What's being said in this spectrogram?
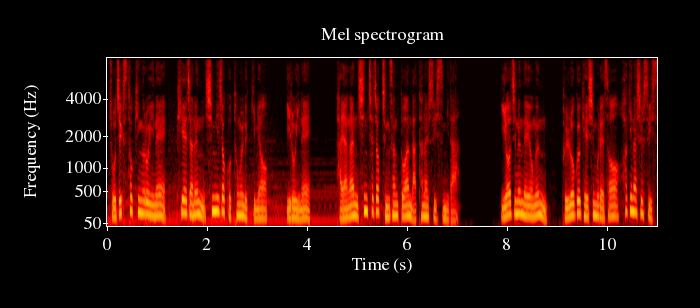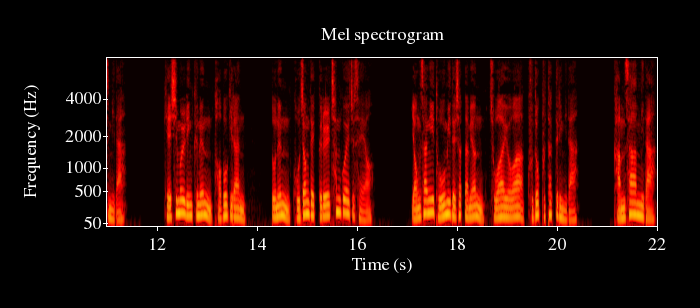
조직 스토킹으로 인해 피해자는 심리적 고통을 느끼며 이로 인해 다양한 신체적 증상 또한 나타날 수 있습니다. 이어지는 내용은 블로그 게시물에서 확인하실 수 있습니다. 게시물 링크는 더보기란 또는 고정 댓글을 참고해주세요. 영상이 도움이 되셨다면 좋아요와 구독 부탁드립니다. 감사합니다.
